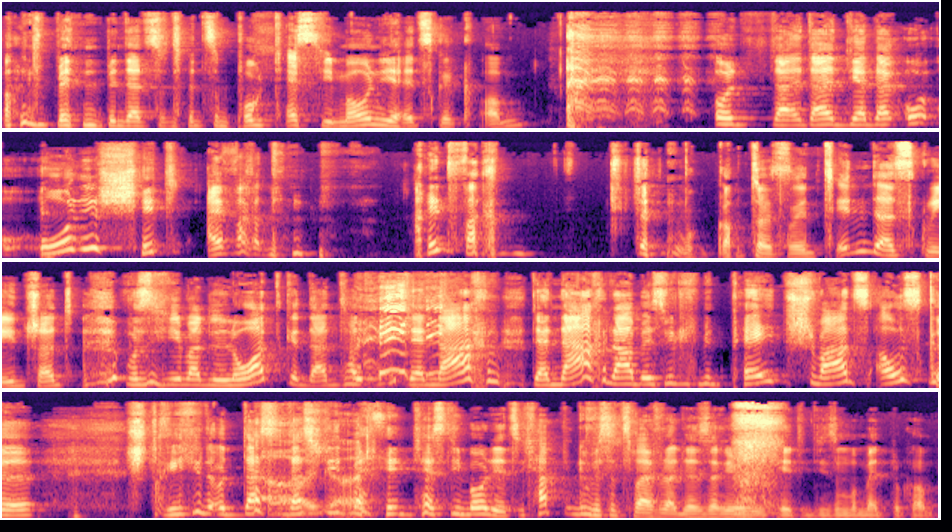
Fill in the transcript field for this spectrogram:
und bin, bin dann zu, zum Punkt Testimonials gekommen. Und da, da, die haben da oh- oh- ohne Shit einfach, einfach, oh Gott, das ist ein Tinder-Screenshot, wo sich jemand Lord genannt hat. Der, Nach, der Nachname ist wirklich mit Paint schwarz ausgestrichen und das, das steht bei den Testimonials. Ich habe gewisse Zweifel an der Seriosität in diesem Moment bekommen.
